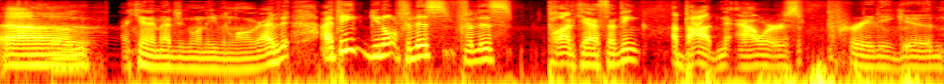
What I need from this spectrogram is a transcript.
Um, I can't imagine going even longer. I, I think you know for this for this podcast, I think about an hour is pretty good.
